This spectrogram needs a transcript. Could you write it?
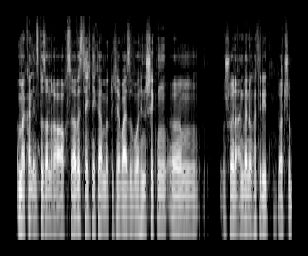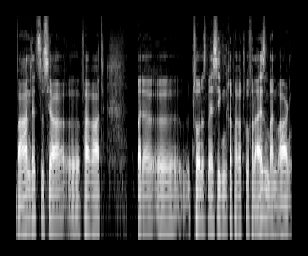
Und man kann insbesondere auch Servicetechniker möglicherweise wohin schicken. Ähm, eine schöne Anwendung hatte die Deutsche Bahn letztes Jahr äh, parat bei der äh, turnusmäßigen Reparatur von Eisenbahnwagen,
